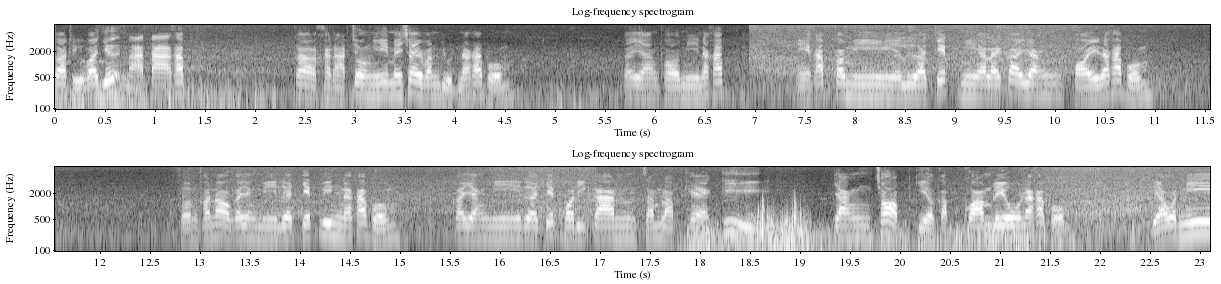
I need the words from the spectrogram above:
ก็ถือว่าเยอะหนาตาครับ ก็ขนาดช่วงนี้ไม่ใช่วันหยุดนะครับ ผม ก็ยังพอมีนะครับนี่ครับก็มีเรือเจ็ตมีอะไรก็ยังปล่อยนะครับผมโซนข้างนอกก็ยังมีเรือเจ็ตวิ่งนะครับ ผมก็ยังมีเรือเจ็ตบริการสำหรับแขกที่ยังชอบเกี่ยวกับความเร็วนะครับผม เดี๋ยววันนี้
